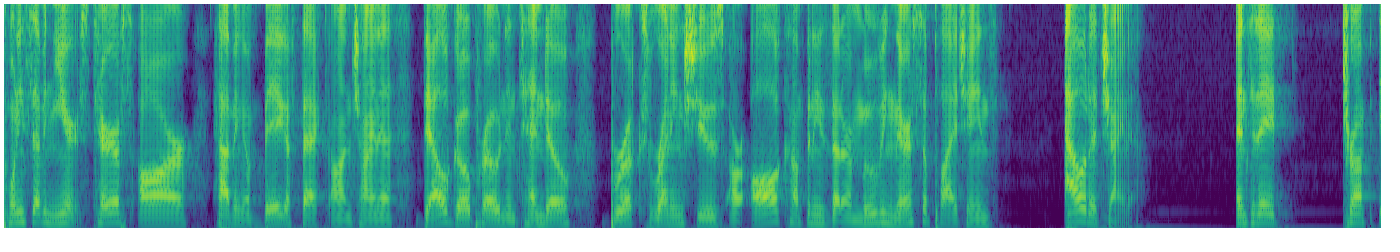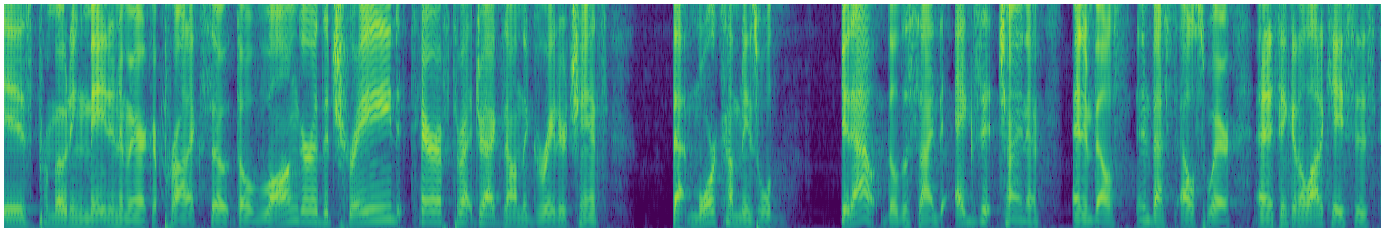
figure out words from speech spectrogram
27 years. Tariffs are having a big effect on China. Dell, GoPro, Nintendo, Brooks Running Shoes are all companies that are moving their supply chains out of China. And today, Trump is promoting made in America products. So the longer the trade tariff threat drags on, the greater chance that more companies will get out. They'll decide to exit China and invest invest elsewhere. And I think in a lot of cases,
